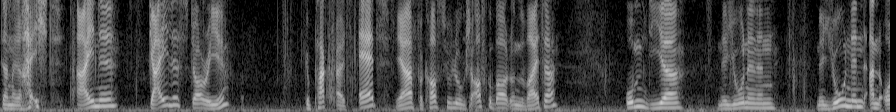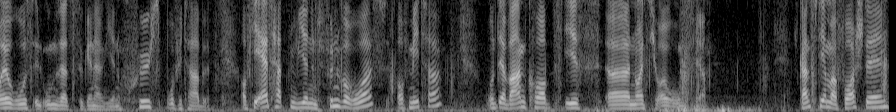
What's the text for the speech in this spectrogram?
dann reicht eine geile Story, gepackt als Ad, ja, verkaufspsychologisch aufgebaut und so weiter, um dir Millionen, Millionen an Euros in Umsatz zu generieren. Höchst profitabel. Auf die Ad hatten wir einen 5er ROAS auf Meta und der Warenkorb ist äh, 90 Euro ungefähr. Das kannst du dir mal vorstellen,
